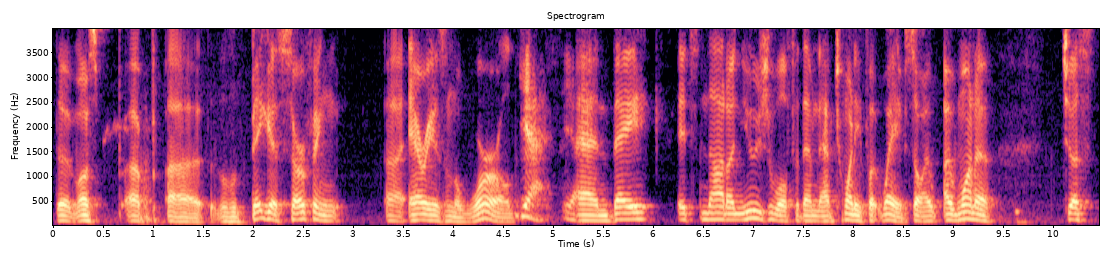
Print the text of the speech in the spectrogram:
the most uh, uh, the biggest surfing uh, areas in the world. yeah, yeah. and they it's not unusual for them to have 20 foot waves. So I, I want to just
